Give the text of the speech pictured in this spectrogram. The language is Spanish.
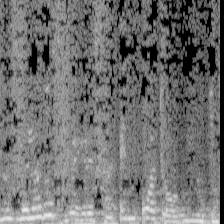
Los desvelados regresan en cuatro minutos.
